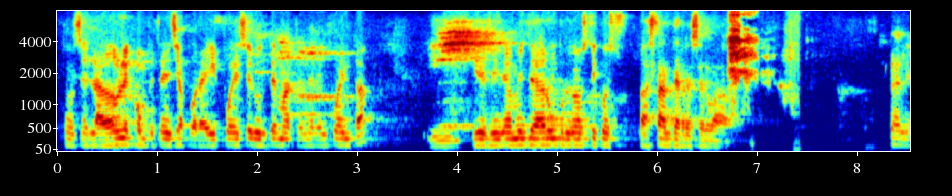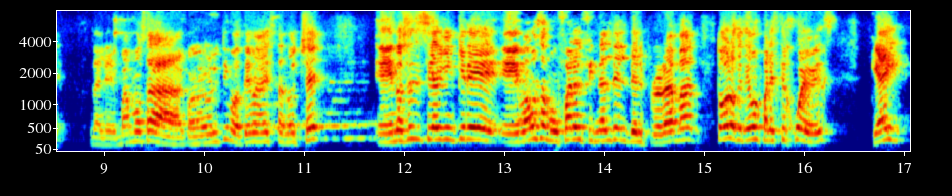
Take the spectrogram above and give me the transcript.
Entonces la doble competencia por ahí puede ser un tema a tener en cuenta y, y definitivamente dar un pronóstico es bastante reservado. Dale, dale. Vamos a con el último tema de esta noche. Eh, no sé si alguien quiere, eh, vamos a mufar al final del, del, programa todo lo que tenemos para este jueves, que hay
